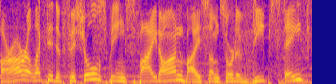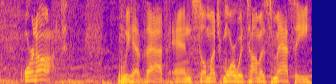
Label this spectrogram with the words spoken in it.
Are our elected officials being spied on by some sort of deep state or not? We have that and so much more with Thomas Massie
